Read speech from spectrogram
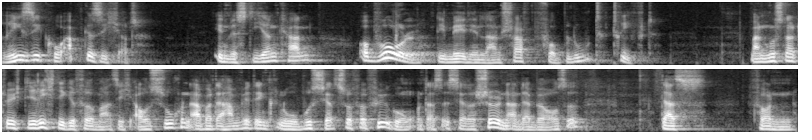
risikoabgesichert investieren kann, obwohl die Medienlandschaft vor Blut trieft. Man muss natürlich die richtige Firma sich aussuchen, aber da haben wir den Globus ja zur Verfügung. Und das ist ja das Schöne an der Börse, dass von,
